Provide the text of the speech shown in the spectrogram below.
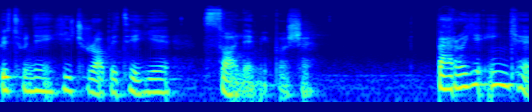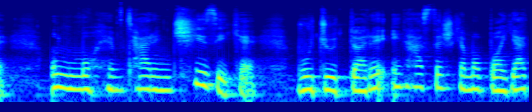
بتونه هیچ رابطه سالمی باشه. برای اینکه اون مهمترین چیزی که وجود داره این هستش که ما باید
